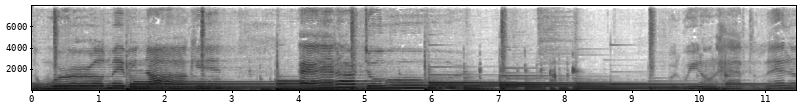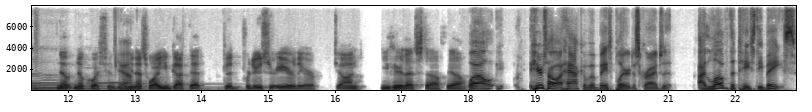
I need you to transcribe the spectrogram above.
The world may be knocking at our door. But we don't have to let 'em No, no question. Yeah. I mean, that's why you've got that good producer ear there, John. You hear that stuff, yeah. Well, here's how a hack of a bass player describes it. I love the tasty bass.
